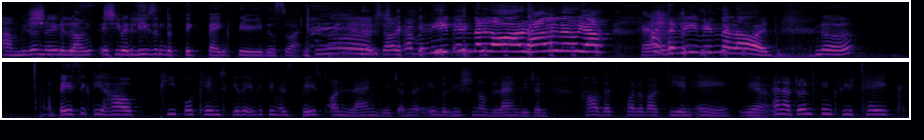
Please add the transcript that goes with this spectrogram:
Um, we don't know she if belong, it's, if she it's, believes in the Big Bang Theory. This one. no, dog, I believe in the Lord. Hallelujah. I believe in the Lord. No. Basically, how people came together, everything is based on language and the evolution of language and how that's part of our DNA. Yeah. And I don't think we take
